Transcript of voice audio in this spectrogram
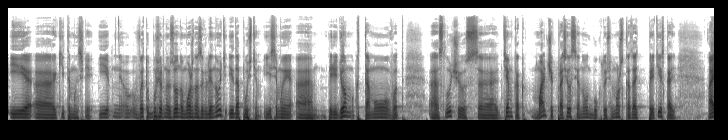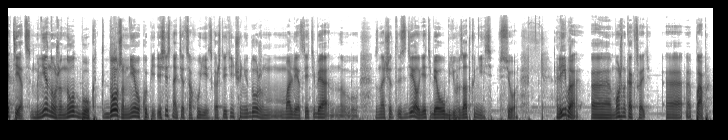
и э, какие-то мысли, и в эту буферную зону можно заглянуть, и, допустим, если мы э, перейдем к тому вот э, случаю с э, тем, как мальчик просил себе ноутбук, то есть он может сказать, прийти и сказать, Отец, мне нужен ноутбук, ты должен мне его купить. Естественно, отец охуеет, скажет, я тебе ничего не должен, малец, я тебя, ну, значит, сделал, я тебя убью, заткнись, все. Либо э, можно как сказать, э, э, пап,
